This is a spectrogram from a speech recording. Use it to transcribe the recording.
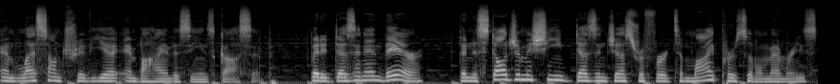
and less on trivia and behind the scenes gossip. But it doesn't end there. The Nostalgia Machine doesn't just refer to my personal memories.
